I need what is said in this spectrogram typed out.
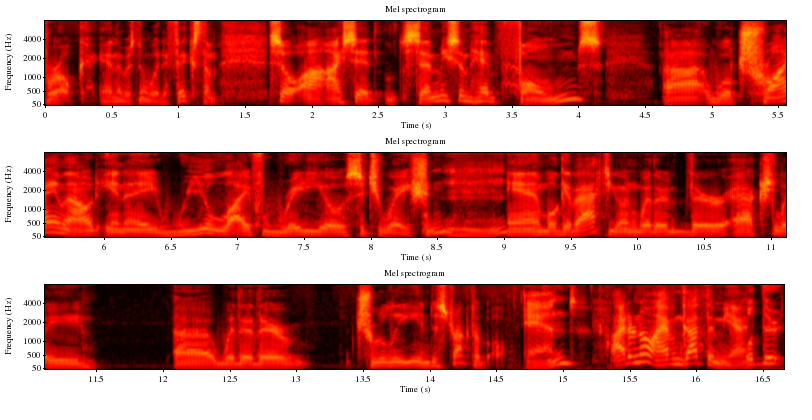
broke, and there was no way to fix them. So uh, I said, send me some headphones. Uh, we'll try them out in a real life radio situation, and we'll get back to you on whether they're actually uh, whether they're truly indestructible. And I don't know. I haven't got them yet. Well, they're-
